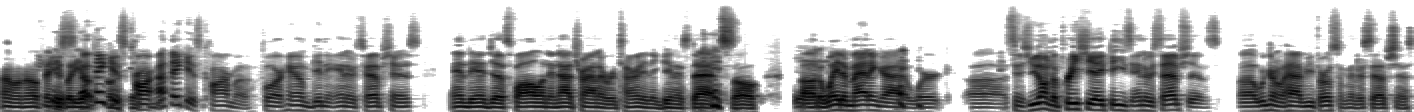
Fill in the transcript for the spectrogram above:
I don't know if I anybody I else. think it's car- I think it's karma for him getting interceptions and then just falling and not trying to return it and getting stats. So uh, the way the Madden guy work, uh, since you don't appreciate these interceptions, uh, we're gonna have you throw some interceptions.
